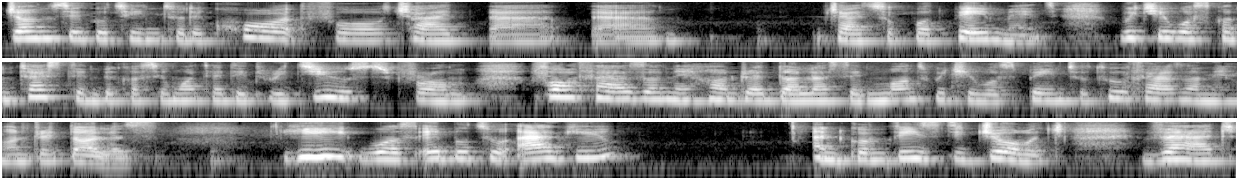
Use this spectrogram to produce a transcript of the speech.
John Singleton to the court for child uh, um, child support payment, which he was contesting because he wanted it reduced from $4,800 a month, which he was paying to $2,800. He was able to argue and convinced judge that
